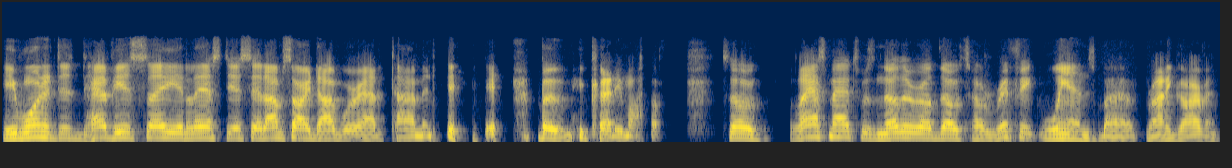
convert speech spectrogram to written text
He wanted to have his say, and Les just said, I'm sorry, Don, we're out of time. And boom, he cut him off. So, last match was another of those horrific wins by Ronnie Garvin.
